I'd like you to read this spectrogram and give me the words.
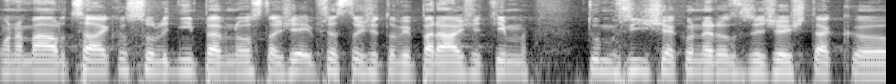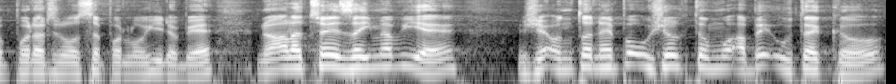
ona má docela jako solidní pevnost, takže i přesto, že to vypadá, že tím tu mříž jako nerozřežeš, tak eh, podařilo se po dlouhé době. No ale co je zajímavé je, že on to nepoužil k tomu, aby utekl,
